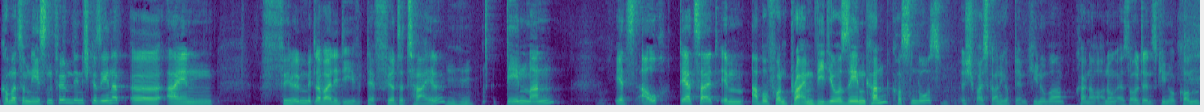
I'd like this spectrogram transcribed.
Kommen wir zum nächsten Film, den ich gesehen habe. Äh, ein Film, mittlerweile die, der vierte Teil, den man jetzt auch derzeit im Abo von Prime Video sehen kann, kostenlos. Ich weiß gar nicht, ob der im Kino war. Keine Ahnung. Er sollte ins Kino kommen.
